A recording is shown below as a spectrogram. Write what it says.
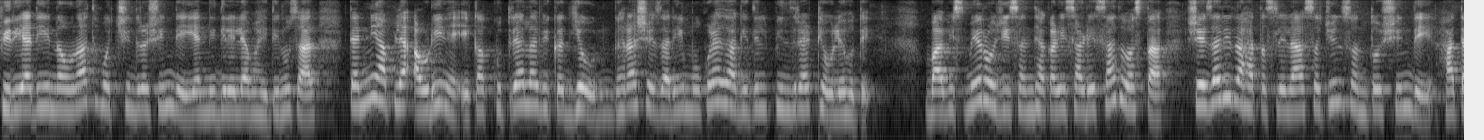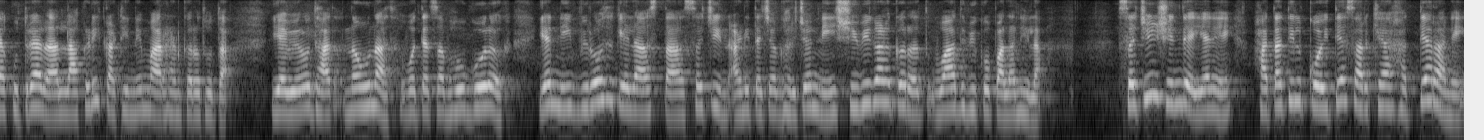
फिर्यादी नवनाथ मच्छिंद्र शिंदे यांनी दिलेल्या माहितीनुसार त्यांनी आपल्या आवडीने एका कुत्र्याला विकत घेऊन घराशेजारी मोकळ्या जागेतील पिंजऱ्यात ठेवले होते. बावीस मे रोजी संध्याकाळी साडेसात वाजता शेजारी राहत असलेला सचिन संतोष शिंदे हा त्या कुत्र्याला लाकडी काठीने मारहाण करत होता. या विरोधात नवनाथ व त्याचा भाऊ गोरख यांनी विरोध केला असता सचिन आणि त्याच्या घरच्यांनी शिवीगाळ करत वाद विकोपाला नेला. सचिन शिंदे याने हातातील कोयत्यासारख्या हत्याराने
